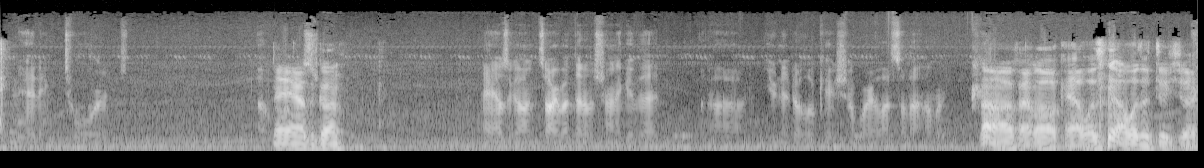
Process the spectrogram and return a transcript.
I'm heading towards. Oh, Hey, how's it going? Hey, how's it going? Sorry about that. I was trying to give that uh, unit a location of where I last saw that Hummer. Oh, okay. Oh, okay. I wasn't. I wasn't too sure.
